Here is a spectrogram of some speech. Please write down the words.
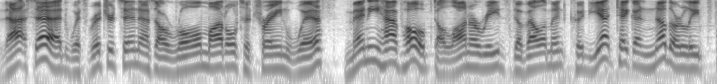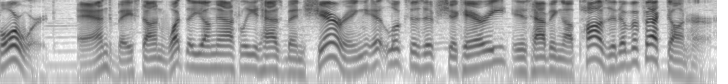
That said, with Richardson as a role model to train with, many have hoped Alana Reid's development could yet take another leap forward. And based on what the young athlete has been sharing, it looks as if Sha'Carri is having a positive effect on her.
